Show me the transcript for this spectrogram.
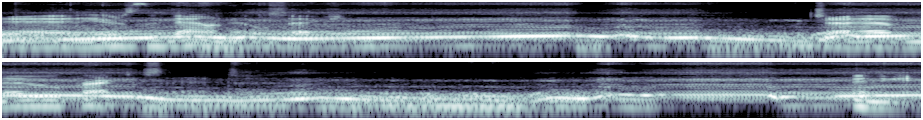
And here's the downhill section, which I have no practice at in the game.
